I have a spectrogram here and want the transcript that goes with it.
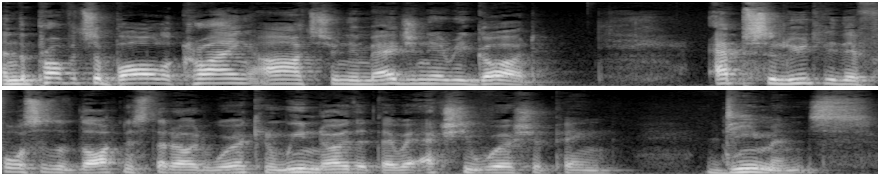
And the prophets of Baal are crying out to an imaginary God absolutely they're forces of darkness that are at work, and we know that they were actually worshipping demons.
